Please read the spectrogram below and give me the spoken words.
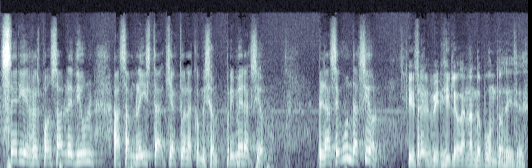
seria y responsable de un asambleísta que actúa en la comisión. Primera acción. La segunda acción, Y eso es Virgilio ganando puntos, dices.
